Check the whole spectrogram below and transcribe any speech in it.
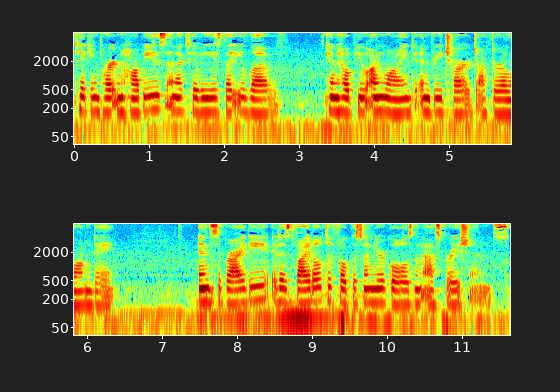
taking part in hobbies and activities that you love can help you unwind and recharge after a long day. In sobriety, it is vital to focus on your goals and aspirations.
